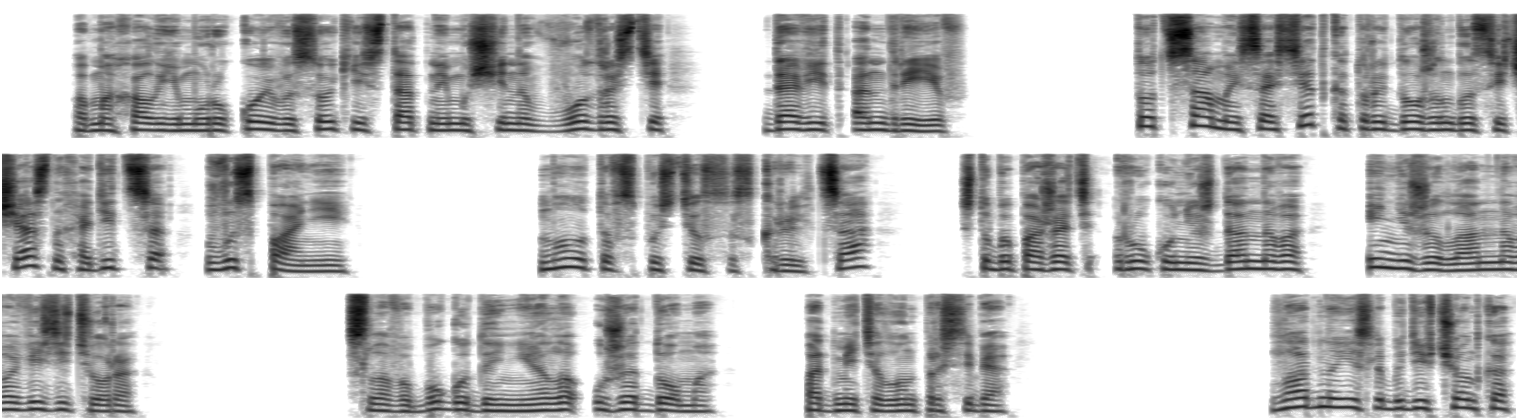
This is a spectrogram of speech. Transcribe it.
— помахал ему рукой высокий статный мужчина в возрасте Давид Андреев. Тот самый сосед, который должен был сейчас находиться в Испании. Молотов спустился с крыльца, чтобы пожать руку нежданного и нежеланного визитера. Слава богу, Даниэла уже дома, подметил он про себя. Ладно, если бы девчонка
